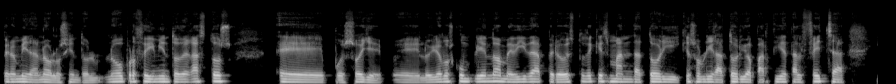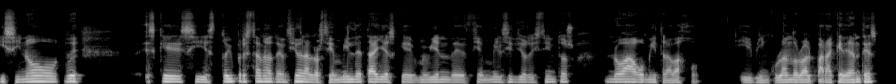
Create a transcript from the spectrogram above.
Pero mira, no, lo siento, el nuevo procedimiento de gastos, eh, pues oye, eh, lo iremos cumpliendo a medida, pero esto de que es mandatorio y que es obligatorio a partir de tal fecha y si no es que si estoy prestando atención a los 100.000 detalles que me vienen de 100.000 sitios distintos, no hago mi trabajo. Y vinculándolo al para qué de antes,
